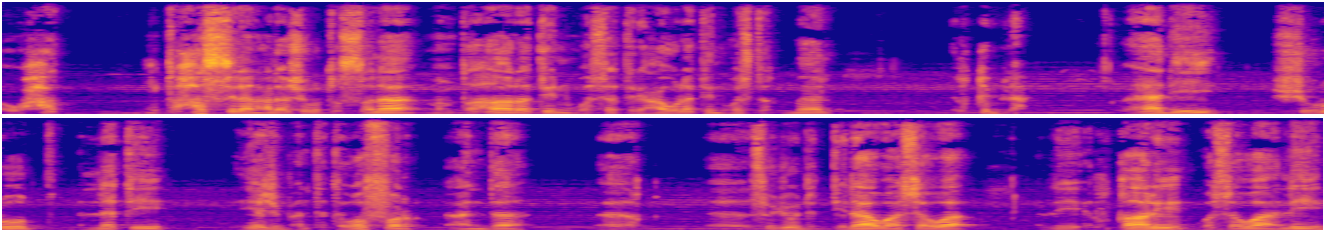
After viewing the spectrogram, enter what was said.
أو حط متحصلا على شروط الصلاة من طهارة وستر عورة واستقبال القبلة. فهذه الشروط التي يجب أن تتوفر عند آه، سجود التلاوة سواء للقارئ وسواء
